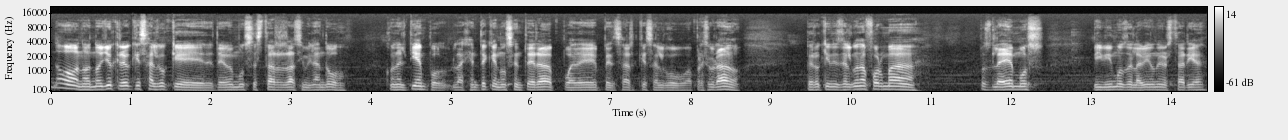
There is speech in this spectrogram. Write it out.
No, no, no, yo creo que es algo que debemos estar asimilando con el tiempo. La gente que no se entera puede pensar que es algo apresurado, pero quienes de alguna forma pues leemos, vivimos de la vida universitaria,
